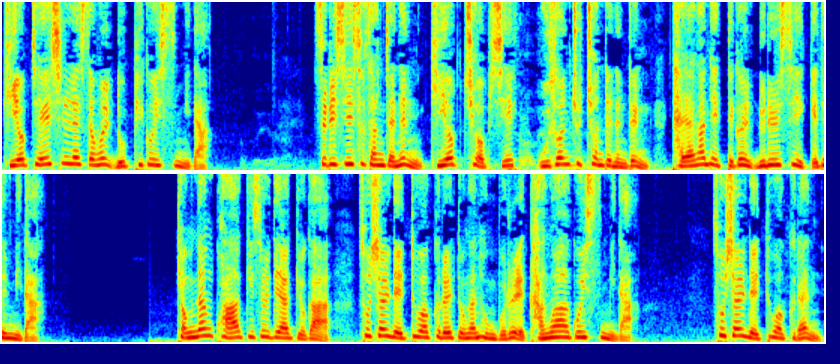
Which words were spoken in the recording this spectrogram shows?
기업체의 신뢰성을 높이고 있습니다. 3C 수상자는 기업 취업 시 우선 추천되는 등 다양한 혜택을 누릴 수 있게 됩니다. 경남과학기술대학교가 소셜 네트워크를 통한 홍보를 강화하고 있습니다. 소셜 네트워크란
